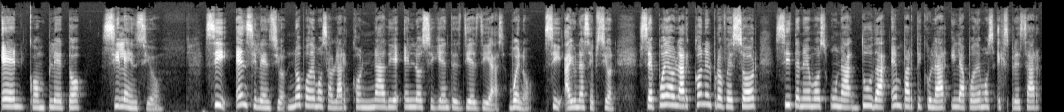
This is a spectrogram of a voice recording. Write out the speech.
en completo silencio. Sí, en silencio, no podemos hablar con nadie en los siguientes 10 días. Bueno, sí, hay una excepción. Se puede hablar con el profesor si tenemos una duda en particular y la podemos expresar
